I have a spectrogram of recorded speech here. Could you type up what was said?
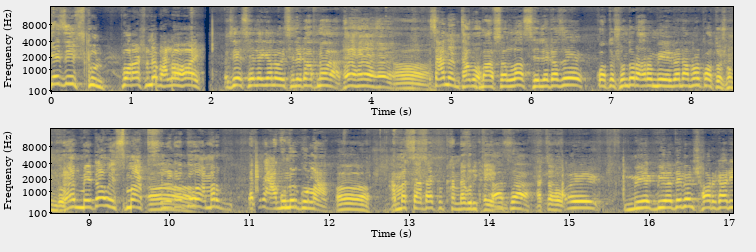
কেজি স্কুল পড়াশোনা ভালো হয়। যে ছেলে গেল ওই ছেলেটা আপনার? হ্যাঁ হ্যাঁ হ্যাঁ। জানেন থামো। মার্শাল্লাহ ছেলেটা যে কত সুন্দর আরও মেয়ে বেন আপনার কত সুন্দর। হ্যাঁ মেয়েটাও স্মার্ট ছেলেটা তো আমার একটা আগুনের গোলা। আমার চাটা একটু ঠান্ডা করে খাই আচ্ছা। আচ্ছা ওই মেয়ে বিয়ে দেবেন সরকারি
